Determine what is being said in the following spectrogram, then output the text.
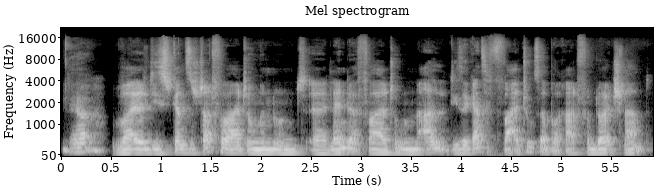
Ja, weil die ganzen Stadtverwaltungen und äh, Länderverwaltungen, all, dieser ganze Verwaltungsapparat von Deutschland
